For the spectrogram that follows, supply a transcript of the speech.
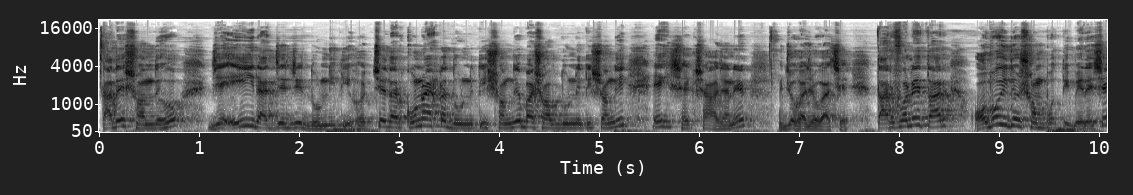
তাদের সন্দেহ যে এই রাজ্যের যে দুর্নীতি হচ্ছে, তার কোনো একটা দুর্নীতির সঙ্গে বা সব দুর্নীতির সঙ্গেই এই শেখ শাহজাহানের যোগাযোগ আছে। তার ফলে তার অবৈধ সম্পত্তি বেড়েছে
